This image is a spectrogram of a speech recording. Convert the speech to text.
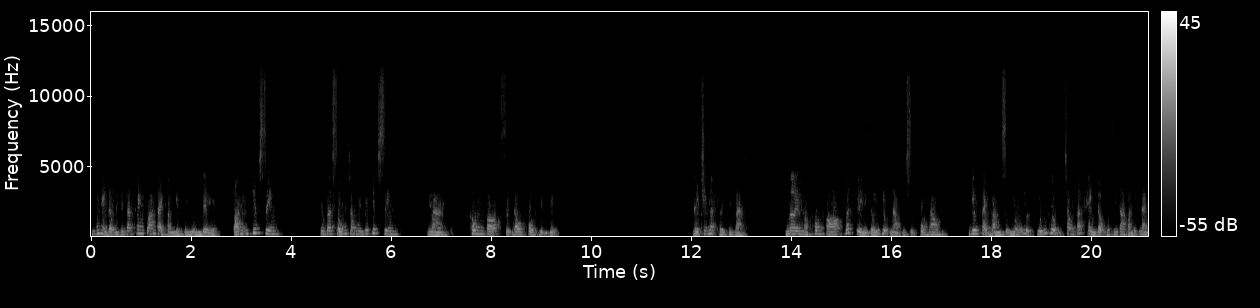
những hành động chúng ta thanh toán tài khoản nghiệp của mình để có những kiếp sinh. Chúng ta sống trong những cái kiếp sinh mà không có sự đau khổ hiện diện. Đấy chính là thời kỳ vàng, nơi mà không có bất kỳ dấu hiệu nào của sự khổ đau, nhưng phải bằng sự nỗ lực hướng thượng trong các hành động của chúng ta vào lúc này.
